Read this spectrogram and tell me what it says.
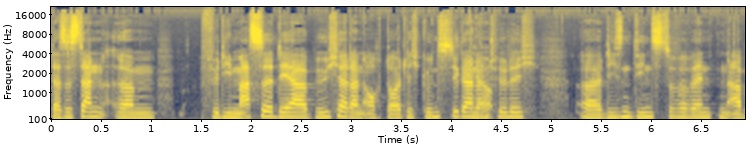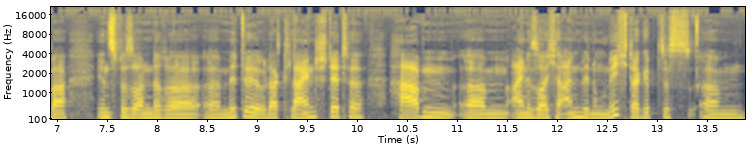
Das ist dann ähm, für die Masse der Bücher dann auch deutlich günstiger Ja. natürlich, äh, diesen Dienst zu verwenden, aber insbesondere äh, Mittel- oder Kleinstädte haben ähm, eine solche Anbindung nicht. Da gibt es ähm,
